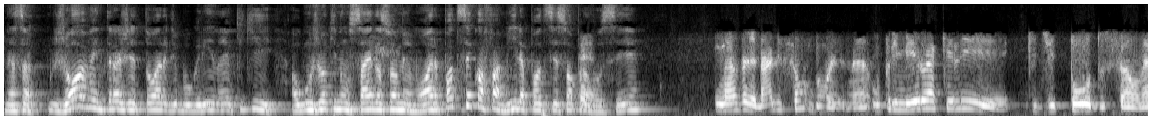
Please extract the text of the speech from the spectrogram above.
nessa jovem trajetória de Bugrina, o que, que algum jogo que não sai da sua memória? Pode ser com a família, pode ser só para é. você. Na verdade são dois, né? O primeiro é aquele que de todos são, né?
